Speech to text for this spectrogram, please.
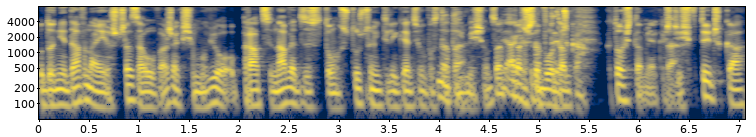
bo do niedawna jeszcze, zauważ, jak się mówiło o pracy nawet ze tą sztuczną inteligencją w ostatnich no tak. miesiącach, jakaś to było tam ktoś tam, jakaś tak. gdzieś wtyczka,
